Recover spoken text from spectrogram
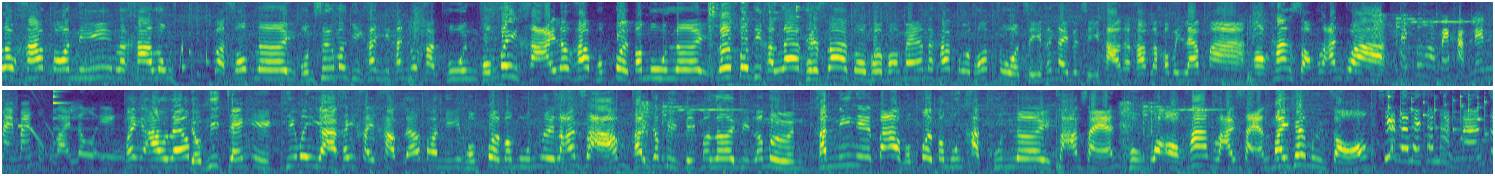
แล้วครับ ตอนนี้ราคาลงปัดซบเลย ผมซื้อมากี่คันกี่คันก็ขาดทุน ผมไม่ขายแล้วครับ ผมเปิดประมูลเลย เริ่มต้นที่คันแรกเทสลาตัวเพอร์ฟอร์แมนซ์นะครับ ตัวท็อปสุดสีข้างในเป็นสีขาวนะครับ แล้วเขาไปแลบมา ออกห้าง 2 ล้านกว่าให้เพิ่งเอาไปขับเล่นไหม ไม่600 โลเอง ไม่เอาแล้ว เดี๋ยวพี่เจ๊งอีก พี่ไม่อยากให้ใครขับแล้วตอนนี้ผมเปิดประมูลเลยล้านสามใครจะบิดบิดมาเลยบิดละหมื่นคันนี้เนต้าผมเปิดประมูลขาดทุนเลย3 0 0แสนถูกกว่าออกห้างหลายแสนไม่แค่หมื่นสองเครียดอะไรขนาดนั้นใจ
